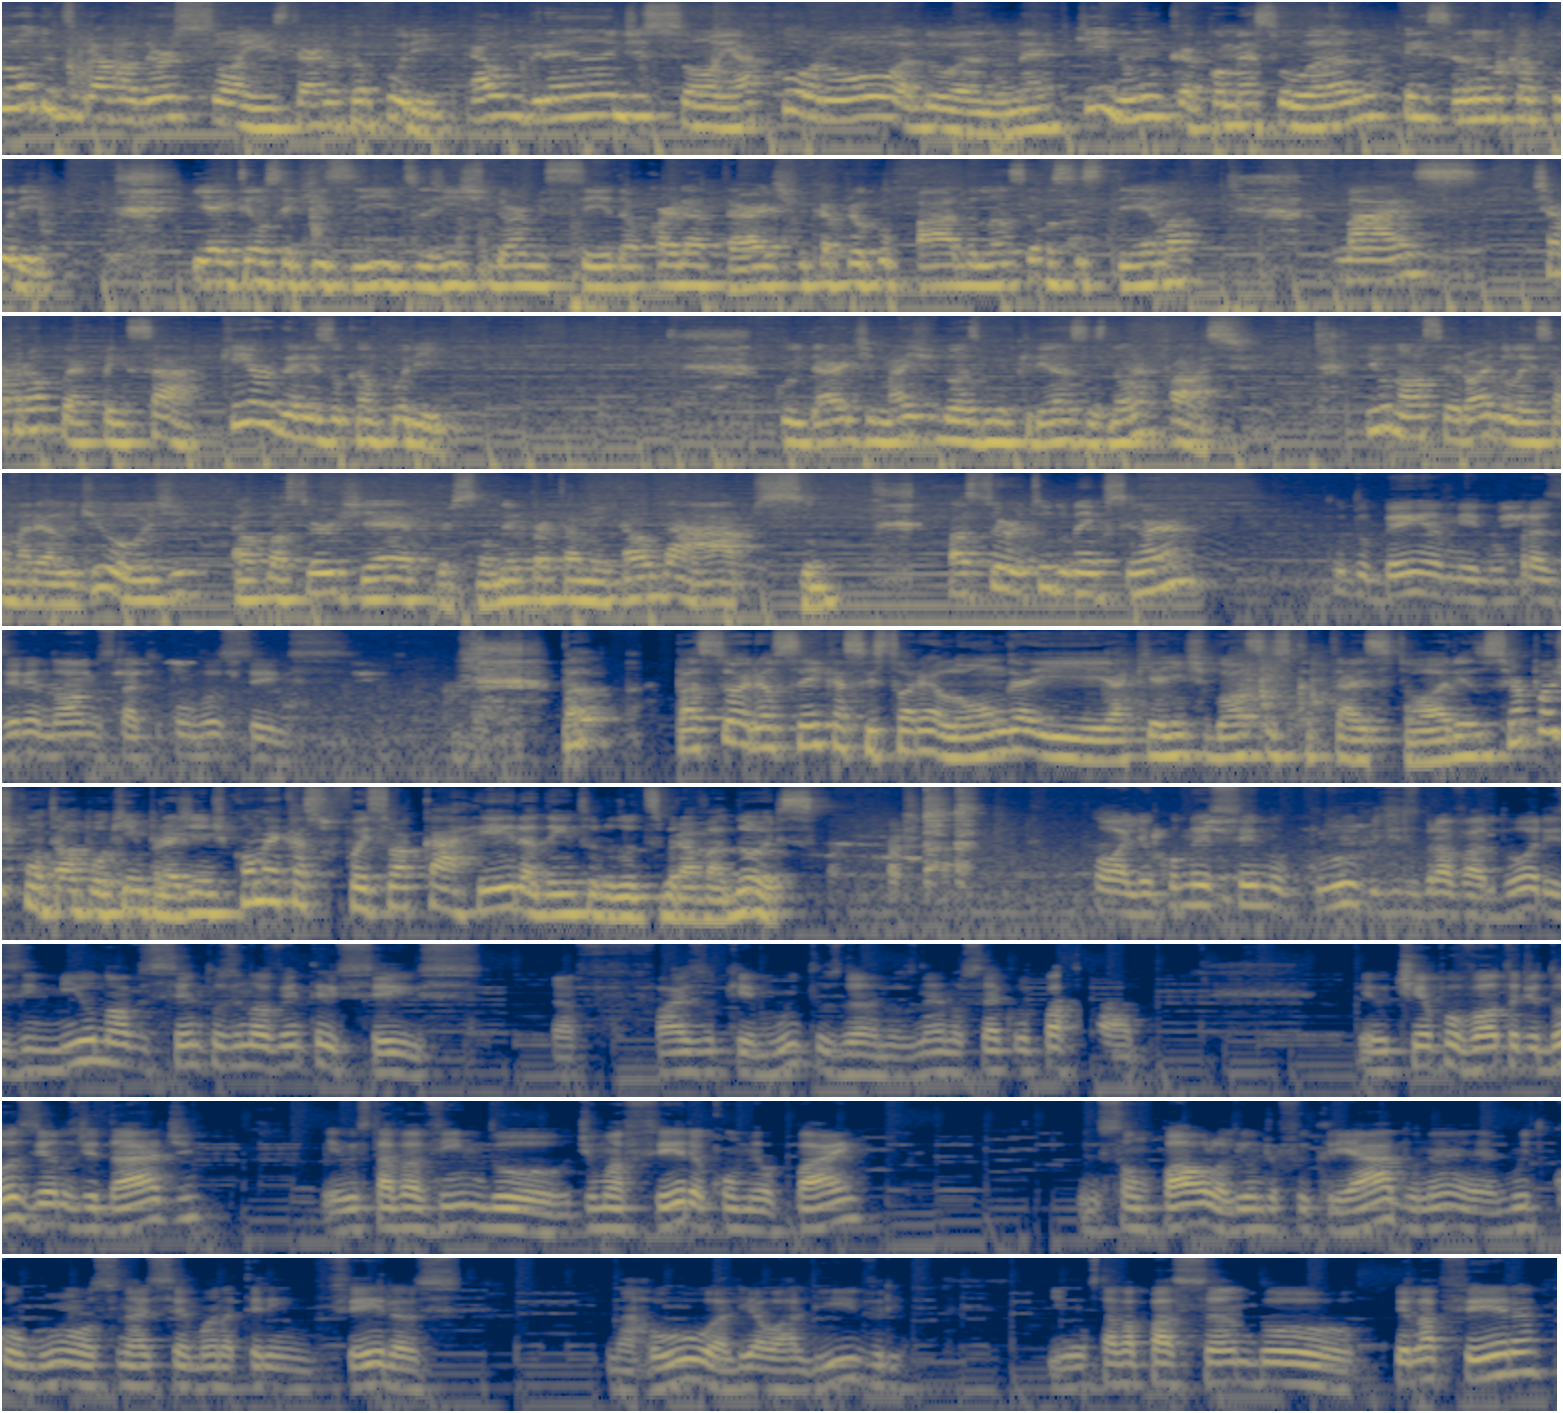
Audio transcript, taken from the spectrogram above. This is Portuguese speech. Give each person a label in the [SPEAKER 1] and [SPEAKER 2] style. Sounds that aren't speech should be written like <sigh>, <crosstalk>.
[SPEAKER 1] Todo desbravador sonha em estar no Campuri. É um grande sonho, a coroa do ano, né? Quem nunca começa o ano pensando no Campuri? E aí tem os requisitos, a gente dorme cedo, acorda tarde, fica preocupado, lança no sistema. Mas, já para pensar? Quem organiza o Campuri? Cuidar de mais de duas mil crianças não é fácil. E o nosso herói do lenço amarelo de hoje é o pastor Jefferson, departamental da APSO. Pastor, tudo bem com o senhor?
[SPEAKER 2] Tudo bem, amigo. Um prazer enorme estar aqui com vocês.
[SPEAKER 1] Pa Pastor, eu sei que essa história é longa e aqui a gente gosta de escutar histórias. O senhor pode contar um pouquinho pra gente como é que foi sua carreira dentro do Desbravadores?
[SPEAKER 2] Olha, eu comecei no clube de desbravadores em 1996. Já faz o que? Muitos anos, né? No século passado. Eu tinha por volta de 12 anos de idade. Eu estava vindo de uma feira com meu pai em São Paulo, ali onde eu fui criado, né? É muito comum aos finais de semana terem feiras na rua, ali ao ar livre. E eu estava passando pela feira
